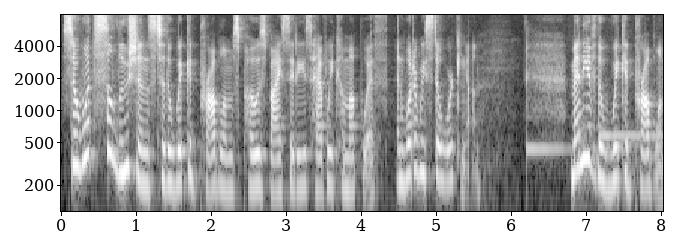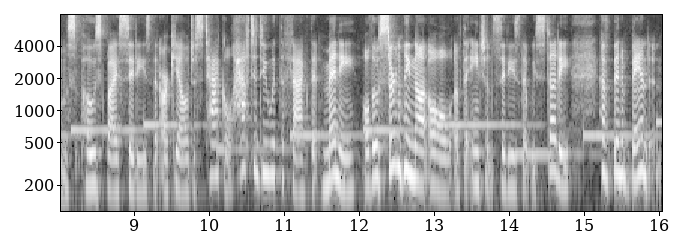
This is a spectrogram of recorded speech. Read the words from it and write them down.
So what solutions to the wicked problems posed by cities have we come up with, and what are we still working on? Many of the wicked problems posed by cities that archaeologists tackle have to do with the fact that many, although certainly not all, of the ancient cities that we study have been abandoned.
